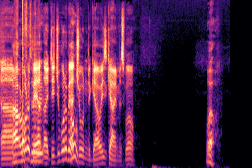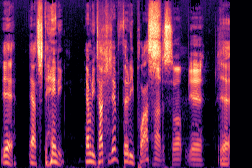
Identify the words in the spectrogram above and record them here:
Um, Uh, what off to- about though? Did you? What about Oh. Jordan De Goey's game as well? Well, yeah, outstanding. How many touches have? 30 plus? Hard to stop. Yeah. Yeah,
